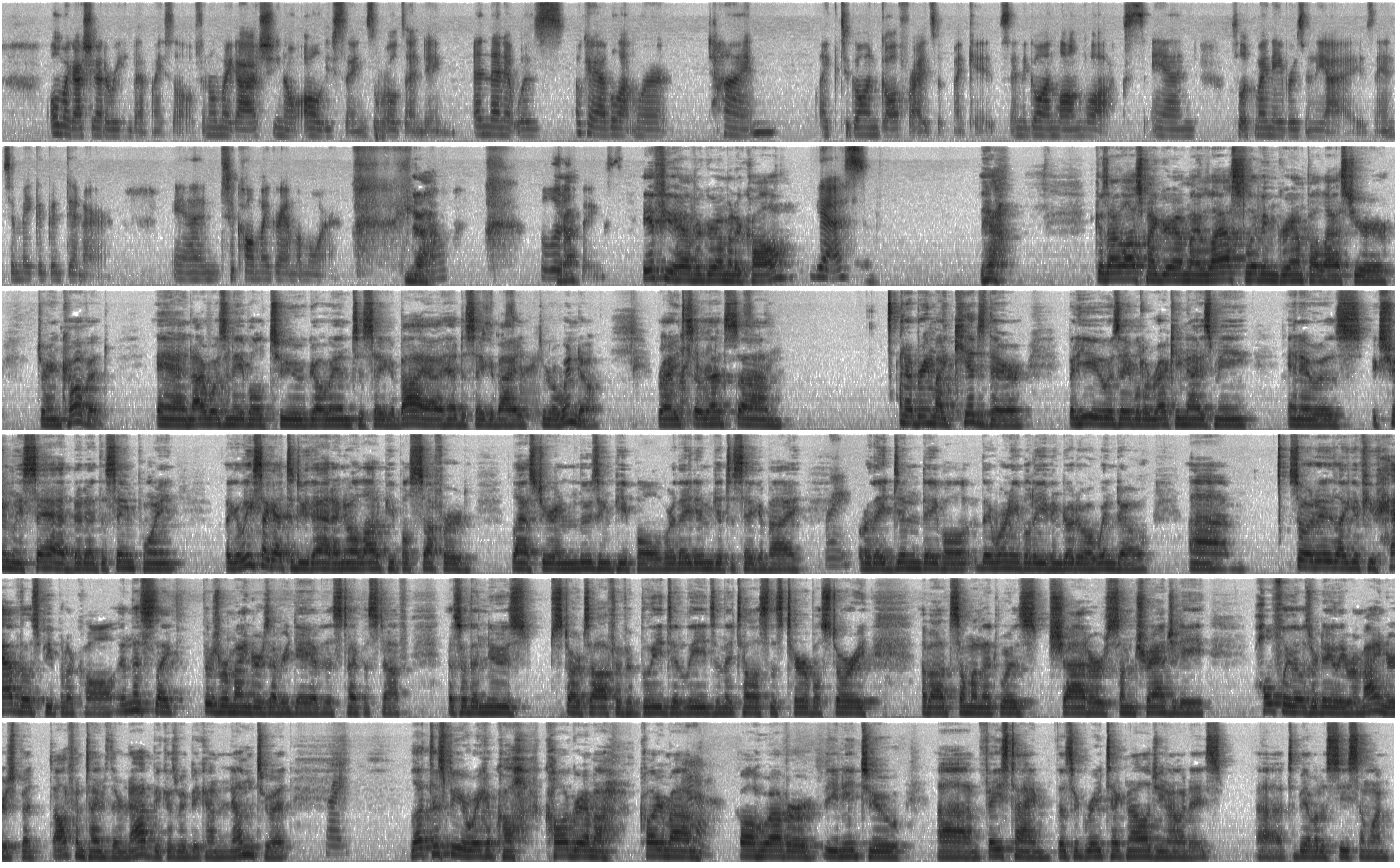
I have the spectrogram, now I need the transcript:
oh my gosh, I got to reinvent myself. And oh my gosh, you know, all these things, the world's ending. And then it was, okay, I have a lot more time like to go on golf rides with my kids and to go on long walks and to look my neighbors in the eyes and to make a good dinner and to call my grandma more. you Yeah. know, the little Yeah. things. If you have a grandma to call, Yes. yeah. Because I lost my grand, my last living grandpa last year during COVID, and I wasn't able to go in to say goodbye. I had to say goodbye Sorry. through a window, right? my so God. that's um, and I bring my kids there, but he was able to recognize me, and it was extremely sad. But at the same point, like at least I got to do that. I know a lot of people suffered last year in losing people where they didn't get to say goodbye Right. or they didn't able they weren't able to even go to a window um, so it is like if you have those people to call and this like there's reminders every day of this type of stuff that's what the news starts off if it bleeds it leads and they tell us this terrible story about someone that was shot or some tragedy hopefully those are daily reminders but oftentimes they're not because we become numb to it Right. let this be your wake up call call grandma call your mom yeah. call whoever you need to. Um, FaceTime, that's a great technology nowadays uh, to be able to see someone.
